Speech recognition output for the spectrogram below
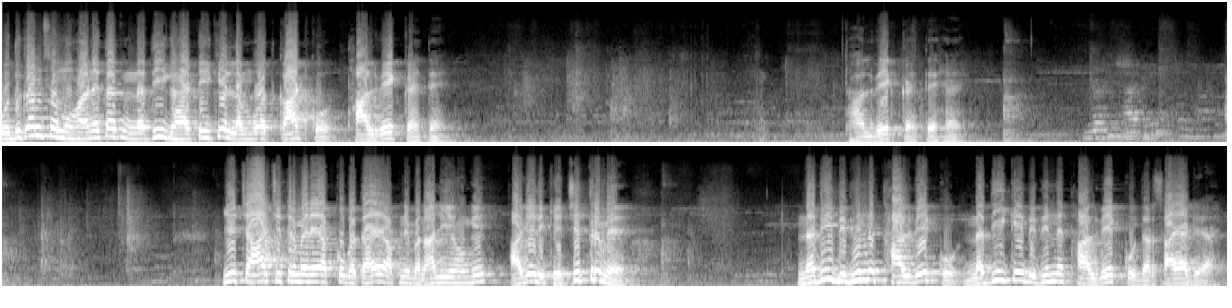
उद्गम से मुहाने तक नदी घाटी के लंबवत काट को थालवेग कहते हैं। थालवेग कहते हैं। ये चार चित्र मैंने आपको बताए, आपने बना लिए होंगे। आगे लिखिए, चित्र में नदी विभिन्न थालवेग को, नदी के विभिन्न थालवेग को दर्शाया गया है।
